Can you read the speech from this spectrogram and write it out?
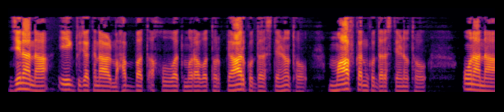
جنہ نہ ایک دوجہ کے نال محبت، اخوت، مروت اور پیار کو درس دینا تھو، معاف کرن کو درس دینا تھو انہاں نہ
